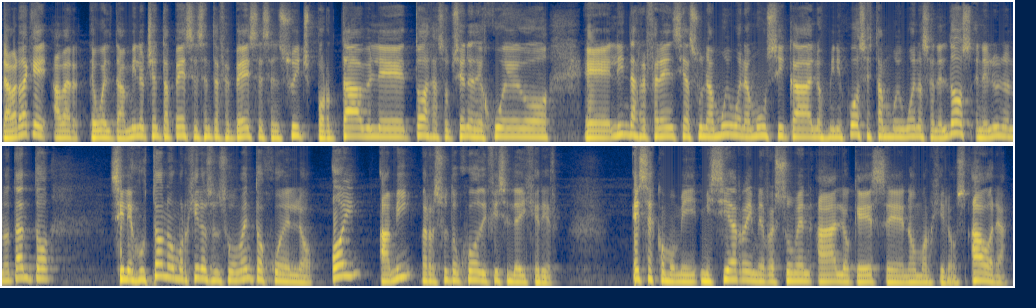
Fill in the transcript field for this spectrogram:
La verdad que, a ver, de vuelta, 1080p, 60 FPS en Switch, portable, todas las opciones de juego, eh, lindas referencias, una muy buena música, los minijuegos están muy buenos en el 2, en el 1 no tanto. Si les gustó No More Heroes en su momento, jueguenlo. Hoy, a mí, me resulta un juego difícil de digerir. Ese es como mi, cierre y mi resumen a lo que es eh, No More Heroes. Ahora,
